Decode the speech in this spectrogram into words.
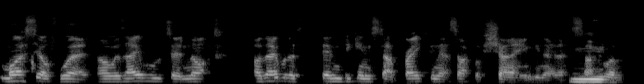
my self worth. I was able to not. I was able to then begin start breaking that cycle of shame. You know, that Mm. cycle of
